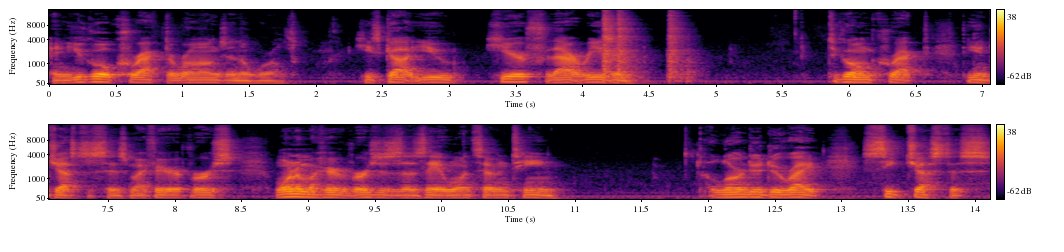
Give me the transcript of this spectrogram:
and you go correct the wrongs in the world. He's got you here for that reason to go and correct the injustices. My favorite verse, one of my favorite verses is Isaiah 117. Learn to do right, seek justice,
